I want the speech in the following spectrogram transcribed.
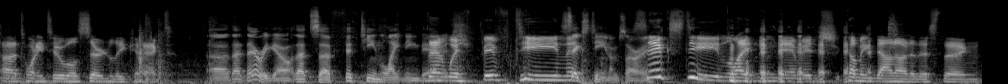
Uh, 22 will certainly connect. Uh, that there we go. That's uh, 15 lightning damage. Then with 15, 16. I'm sorry. 16 lightning damage coming down onto this thing,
